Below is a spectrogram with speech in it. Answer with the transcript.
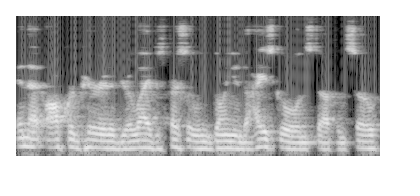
in that awkward period of your life, especially when you're going into high school and stuff. And so,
